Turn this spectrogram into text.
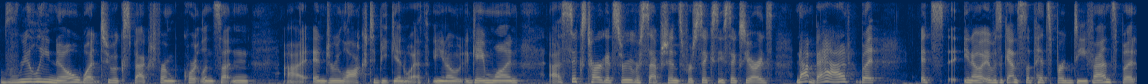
really know what to expect from Courtland Sutton uh, and Drew Lock to begin with. You know, game one, uh, six targets, three receptions for 66 yards. Not bad, but it's, you know, it was against the Pittsburgh defense, but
